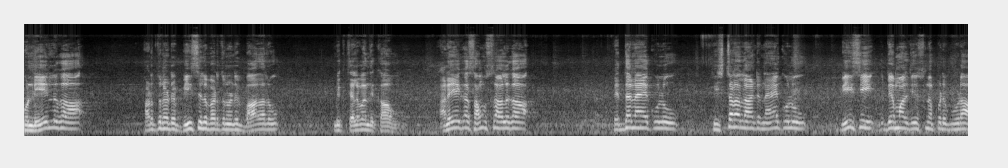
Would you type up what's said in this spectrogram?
కొన్ని ఏళ్ళుగా పడుతున్నటువంటి బీసీలు పడుతున్నటువంటి బాధలు మీకు తెలియంది కావు. అనేక సంవత్సరాలుగా పెద్ద నాయకులు కృష్ణ లాంటి నాయకులు బీసీ ఉద్యమాలు చేసినప్పుడు కూడా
